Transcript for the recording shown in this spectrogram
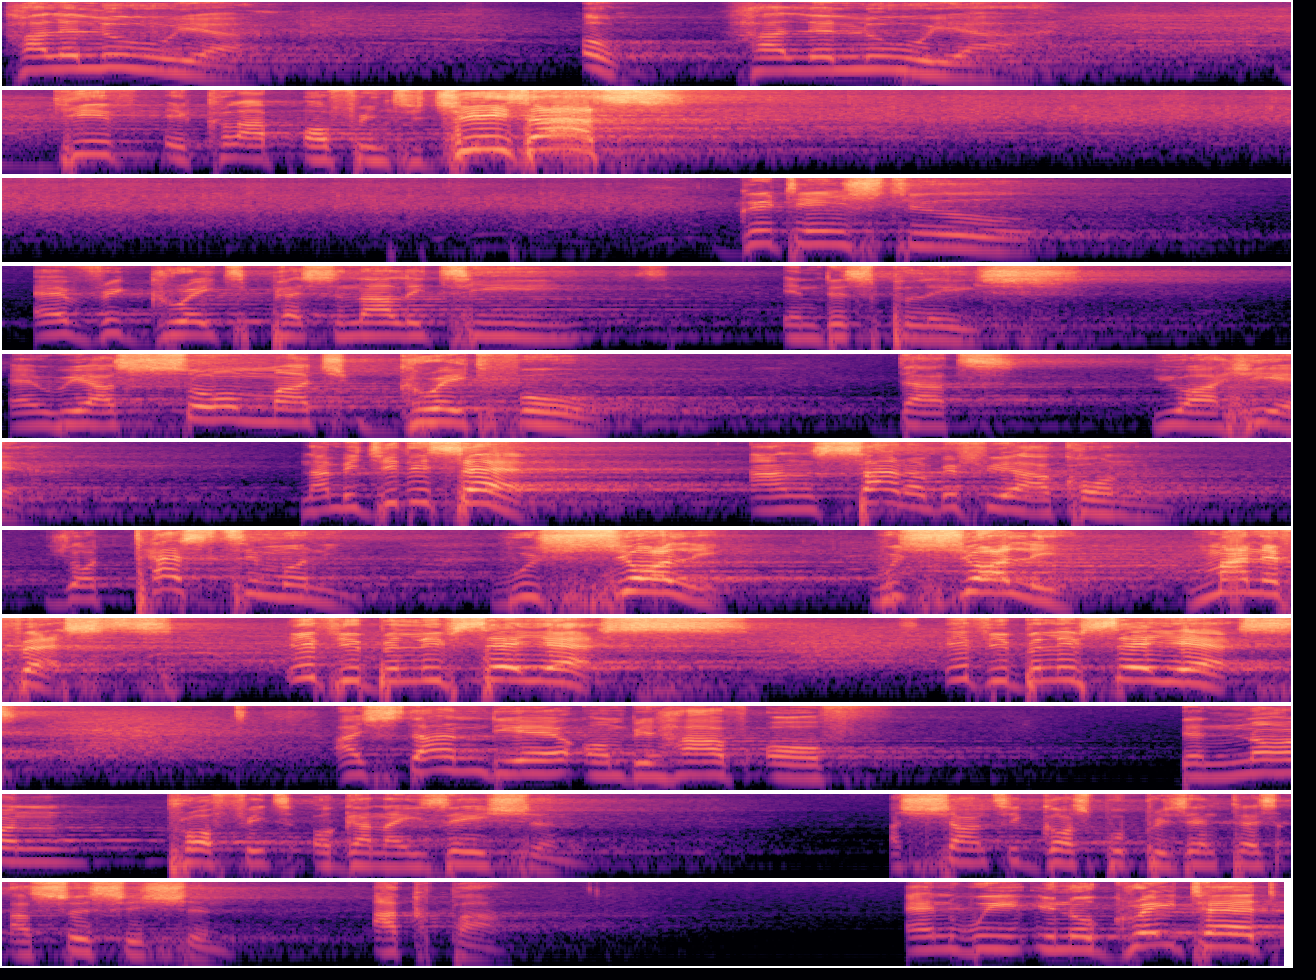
Hallelujah. Oh, hallelujah. Give a clap offering to Jesus. Greetings to every great personality in this place. And we are so much grateful that you are here. Na Mijidi said, and son of Akono, your testimony will surely, will surely manifest. If you believe, say yes. If you believe, say yes. I stand here on behalf of the non profit organization, Ashanti Gospel Presenters Association, AGPA. And we inaugurated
